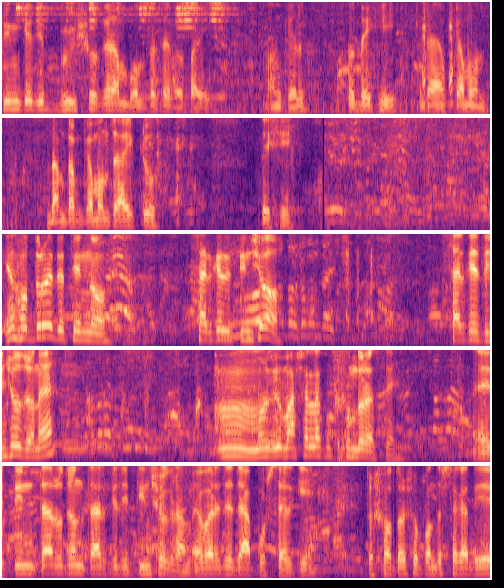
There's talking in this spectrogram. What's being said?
তিন কেজি দুইশো গ্রাম বলতেছে ব্যাপারী আঙ্কেল তো দেখি, এটা কেমন? দাম টাম কেমন চাই একটু দেখি। হদ্দুর দে তিন চার কেজি তিনশো? চার কেজি তিনশো ওজনে মুরগি মাসাল্লাহ খুব সুন্দর আছে। এই তিনটার ওজন চার কেজি তিনশো গ্রাম। এবারে যে যা পড়ছে আর কি, তো সতেরোশো পঞ্চাশ টাকা দিয়ে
